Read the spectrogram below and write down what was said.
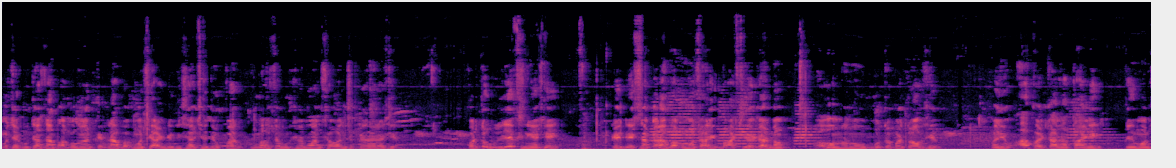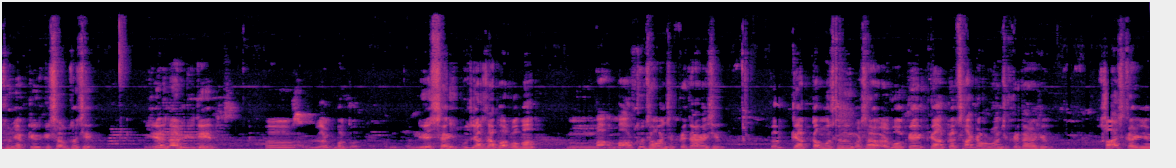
મધ્ય ગુજરાતના ભાગોમાં કેટલા ભાગમાં ચાર ડિગ્રી સેલ્સિયસ ઉપર મહત્તમ ઉષ્ણતામાન થવાની શક્યતા રહે છે. પરંતુ ઉલ્લેખનીય છે કે દેશના ઘણા ભાગોમાં તારીખ બારથી અઢારમાં હવામાનમાં મોટો પડતો આવશે અને આ પડતાના કારણે પ્રી મોન્સૂન એક્ટિવિટી શરૂ થશે. જેના લીધે લગભગ દેશ સહિત ગુજરાતના ભાગોમાં માવઠું થવાની શક્યતા રહે છે તો ક્યાંક કમોસમી વરસાદ હળવો કે ક્યાંક છાંટા પડવાની શક્યતા રહેશે? ખાસ કરીને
